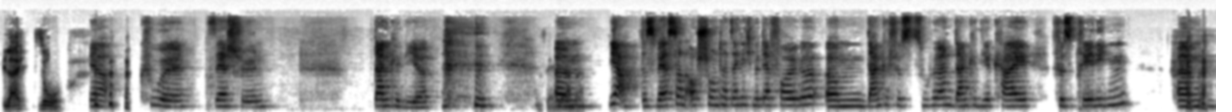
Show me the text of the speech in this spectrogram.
Vielleicht so. Ja, cool. Sehr schön. Danke dir. Sehr gerne. Ähm, ja, das wäre es dann auch schon tatsächlich mit der Folge. Ähm, danke fürs Zuhören. Danke dir, Kai, fürs Predigen. Ähm,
